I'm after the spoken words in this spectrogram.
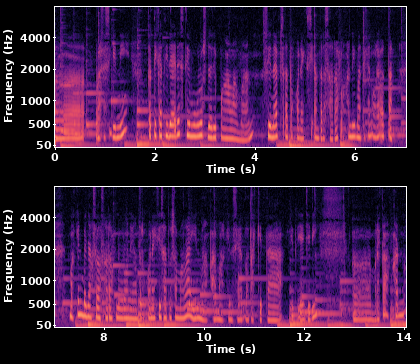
uh, proses ini ketika tidak ada stimulus dari pengalaman sinaps atau koneksi antar saraf akan dimatikan oleh otak. Makin banyak sel saraf neuron yang terkoneksi satu sama lain maka makin sehat otak kita gitu ya. Jadi uh, mereka akan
